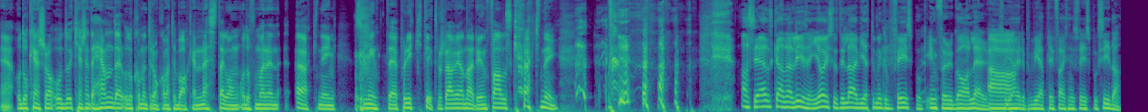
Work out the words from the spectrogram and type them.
Eh, och, då kanske, och då kanske inte händer och då kommer inte de komma tillbaka nästa gång och då får man en ökning som inte är på riktigt. Förstår du vad jag menar? Det är en falsk ökning. Alltså jag älskar analysen. Jag har ju suttit live jättemycket på Facebook inför galer. Ja. Så jag är det på Viaplay Fightings Facebook-sida.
